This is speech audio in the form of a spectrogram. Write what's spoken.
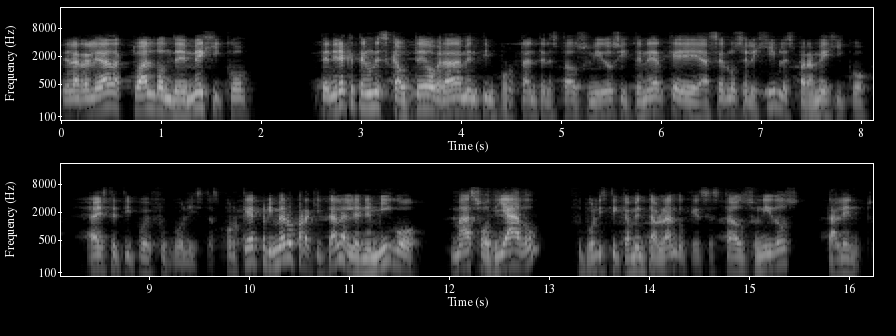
de la realidad actual donde México tendría que tener un escauteo verdaderamente importante en Estados Unidos y tener que hacerlos elegibles para México a este tipo de futbolistas. ¿Por qué? Primero para quitarle al enemigo más odiado, futbolísticamente hablando, que es Estados Unidos, talento,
